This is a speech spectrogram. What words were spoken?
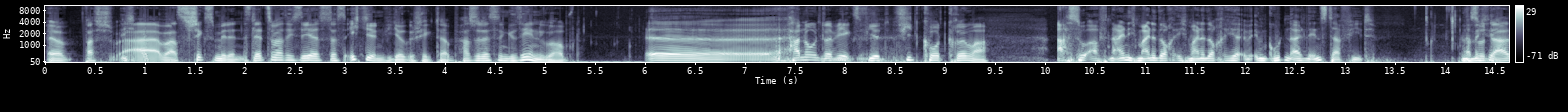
Äh, was, Ich- äh, was schickst du mir denn? Das letzte, was ich sehe, ist, dass ich dir ein Video geschickt habe. Hast du das denn gesehen überhaupt? Äh, Hanno unterwegs, Feed, Feedcode Krömer. ach so, auf, nein, ich meine doch, ich meine doch hier im guten alten Insta-Feed. Da ich- da,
